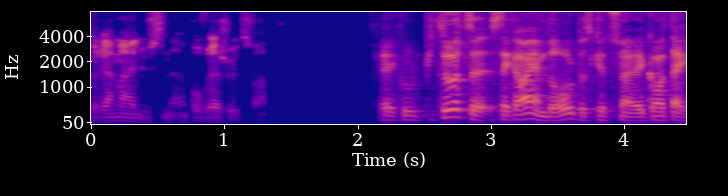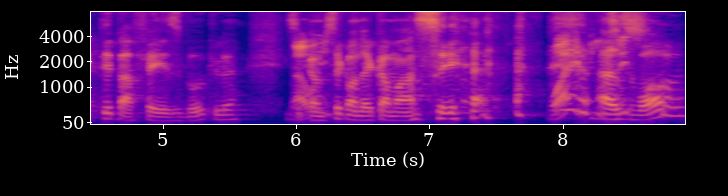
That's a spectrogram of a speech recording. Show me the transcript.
vraiment hallucinant. Pour vrai, j'ai eu du fun. Très cool. Puis toi, c'était quand même drôle parce que tu m'avais contacté par Facebook. C'est ben comme ça qu'on a commencé à, se voir.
